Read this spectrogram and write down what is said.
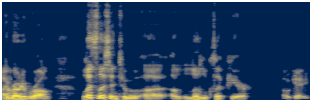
I wrote it wrong. Let's listen to uh, a little clip here. Okay.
